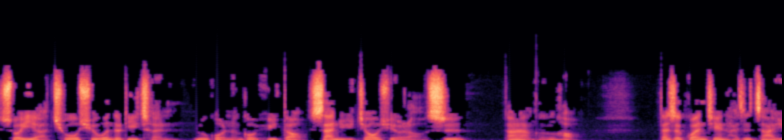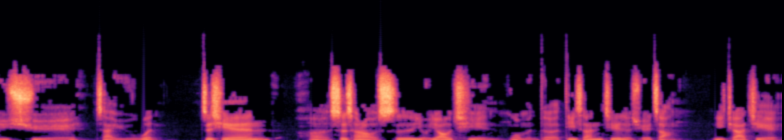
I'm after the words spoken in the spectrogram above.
所以啊，求学问的历程，如果能够遇到善于教学的老师，当然很好。但是关键还是在于学，在于问。之前，呃，世超老师有邀请我们的第三届的学长李佳杰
